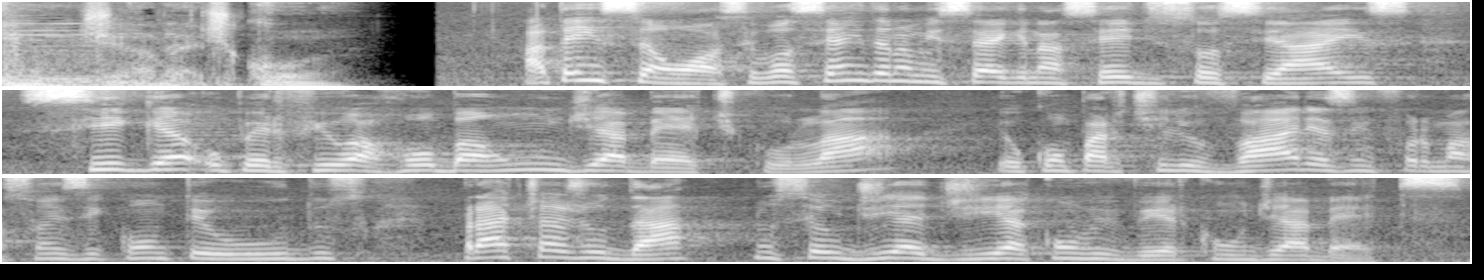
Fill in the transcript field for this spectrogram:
Um diabético. Atenção, ó, se você ainda não me segue nas redes sociais, siga o perfil arroba um diabético. Lá eu compartilho várias informações e conteúdos para te ajudar no seu dia a dia a conviver com o diabetes.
